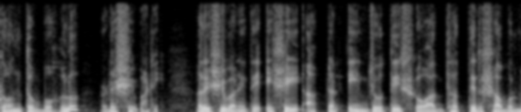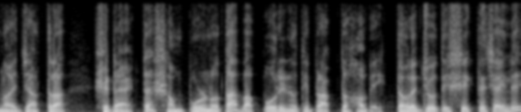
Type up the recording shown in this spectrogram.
গন্তব্য হল ঋষিবাড়ি ঋষিবাণীতে এসেই আপনার এই জ্যোতিষ ও আধ্যাত্মের সমন্বয় যাত্রা, সেটা একটা সম্পূর্ণতা বা পরিণতি প্রাপ্ত হবে। তাহলে জ্যোতিষ শিখতে চাইলে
